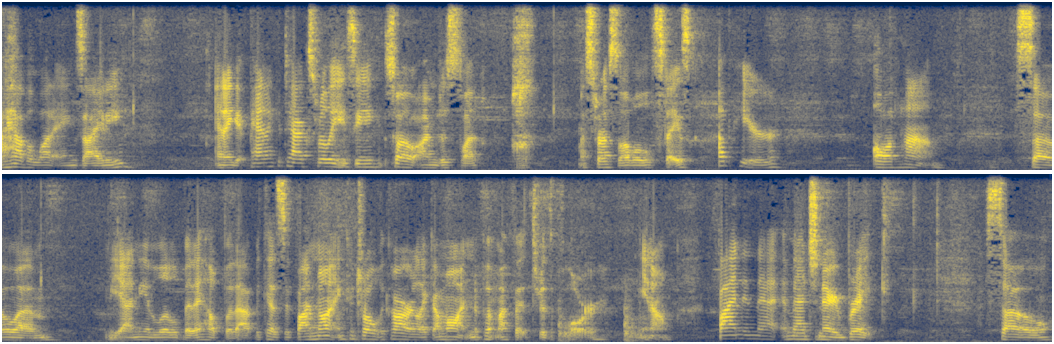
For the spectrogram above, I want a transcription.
I have a lot of anxiety, and I get panic attacks really easy. So I'm just like, my stress level stays up here all the time. So um, yeah, I need a little bit of help with that because if I'm not in control of the car, like I'm wanting to put my foot through the floor, you know, finding that imaginary brake. So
